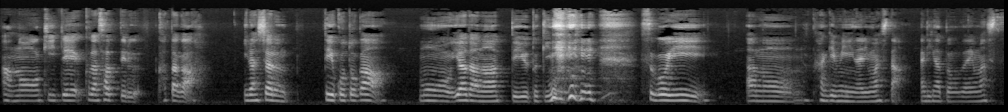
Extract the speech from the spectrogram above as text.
あの、聞いてくださってる方がいらっしゃるっていうことが、もう嫌だなっていう時に すごい、あの、励みになりました。ありがとうございます。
